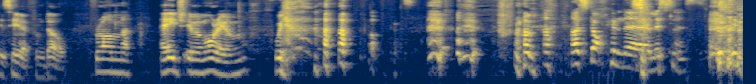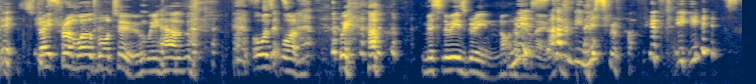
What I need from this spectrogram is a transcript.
is here from Dull. From age immemorium, we from ah, I'll stop him there, listeners. straight from World War Two, we have or was it one? We have Miss Louise Green, not her Miss. real name. I haven't been Miss for about 50 years.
